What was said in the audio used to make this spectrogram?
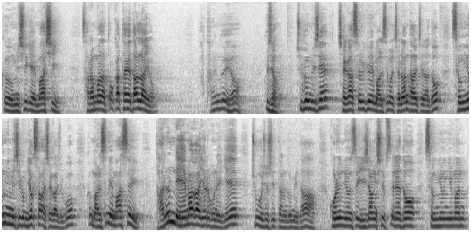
그 음식의 맛이 사람마다 똑같아야 달라요. 다 다른 거예요. 그죠? 지금 이제 제가 설교의 말씀을 전한다 할지라도 성령님이 지금 역사하셔가지고 그 말씀의 맛의 다른 레마가 여러분에게 주어질 수 있다는 겁니다. 고린전서 2장 10절에도 성령님은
